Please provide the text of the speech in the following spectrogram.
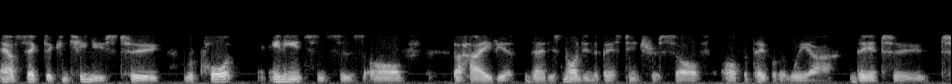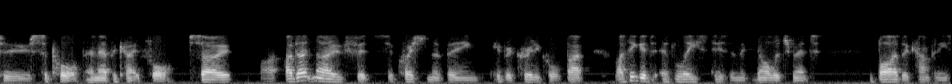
Our sector continues to report any instances of behaviour that is not in the best interests of, of the people that we are there to, to support and advocate for. So I don't know if it's a question of being hypocritical, but I think it at least is an acknowledgement by the companies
